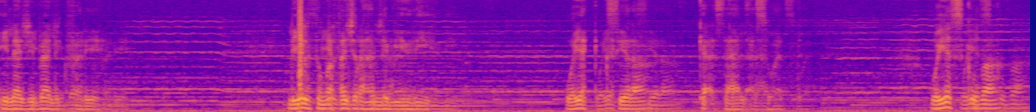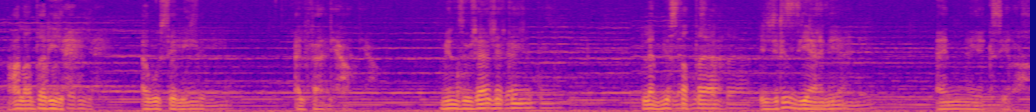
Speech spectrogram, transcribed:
إلى جبال الكفريه ليلثم فجرها النبيذي ويكسر كأسها الأسود. ويسكب على ضريح أبو سليم الفاتحة. من زجاجة لم يستطع جرزيان أن يكسرها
